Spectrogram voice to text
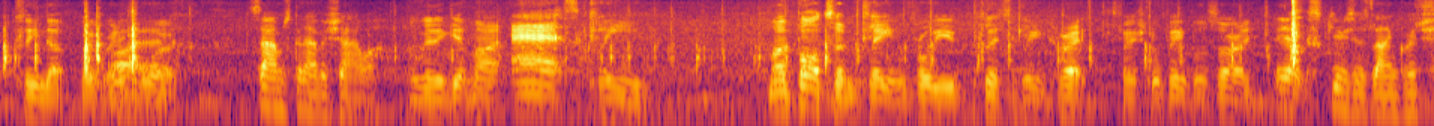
cleaned up, quick, ready Right for then. work. Sam's gonna have a shower. I'm gonna get my ass clean. My bottom clean for all you politically correct professional people. Sorry. Yeah, excuse his language.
